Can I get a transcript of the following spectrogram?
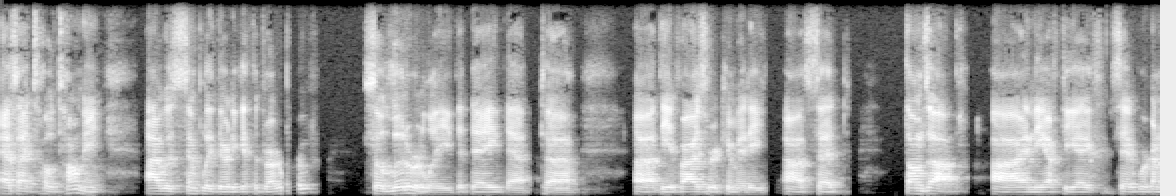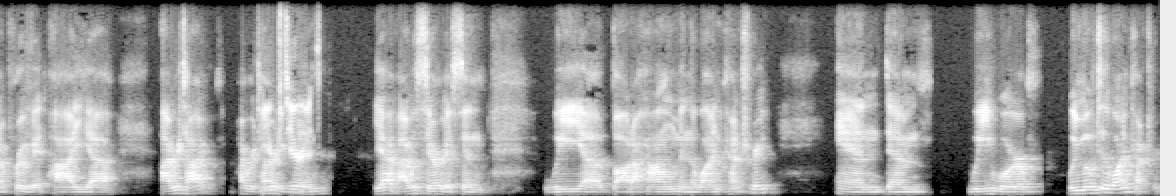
as I told Tony, I was simply there to get the drug approved. So literally, the day that uh, uh the advisory committee uh, said thumbs up, uh, and the FDA said we're going to approve it, I I retired. I retired. You were serious. Yeah, I was serious, and we uh, bought a home in the wine country, and um, we were we moved to the wine country.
